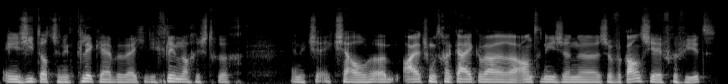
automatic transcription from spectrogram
En je ziet dat ze een klik hebben, weet je. Die glimlach is terug. En ik, ik zou... Uh, Ajax moet gaan kijken waar uh, Anthony zijn, uh, zijn vakantie heeft gevierd.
